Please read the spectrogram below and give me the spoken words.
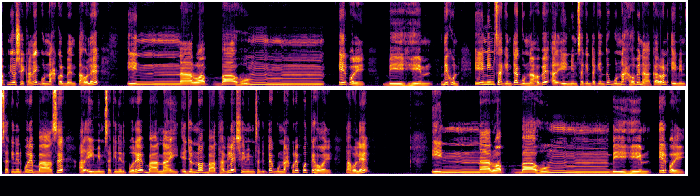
আপনিও সেখানে গুন্নাহ করবেন। তাহলে ইন্না রব্বা হুম এরপরে বিহিম। দেখুন, এই মিম সাকিনটা গুন্না হবে, আর এই মিম সাকিনটা কিন্তু গুন্না হবে না, কারণ এই মিম সাকিনের পরে বা আছে আর এই মিম সাকিনের পরে বা নাই, এজন্য বা থাকলে সেই মিম সাকিনটা করে পড়তে হয়। তাহলে, ইন্না রব্বাহুম বিহিম। এরপরে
